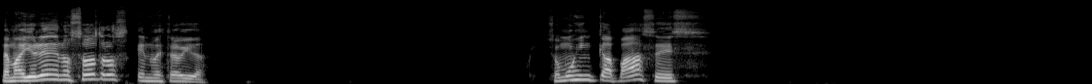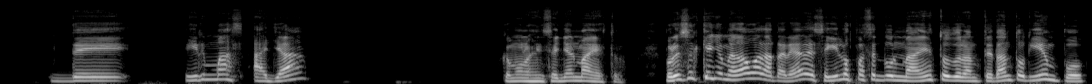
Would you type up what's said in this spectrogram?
la mayoría de nosotros en nuestra vida. Somos incapaces de ir más allá, como nos enseña el maestro. Por eso es que yo me he dado a la tarea de seguir los pases de un maestro durante tanto tiempo,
